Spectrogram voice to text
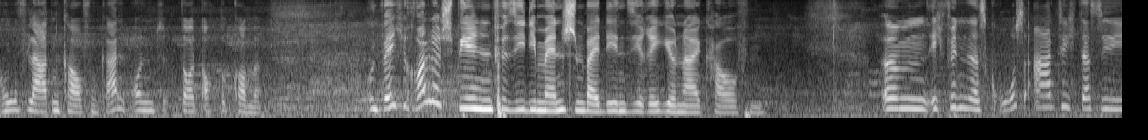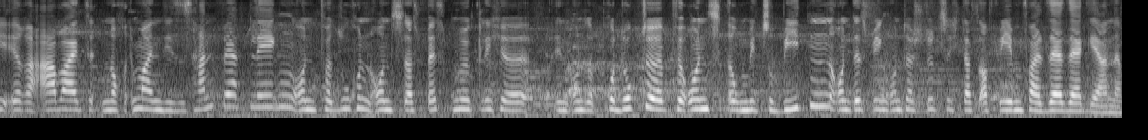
Hofladen kaufen kann und dort auch bekomme. Und welche Rolle spielen für Sie die Menschen, bei denen Sie regional kaufen? Ähm, ich finde das großartig, dass Sie Ihre Arbeit noch immer in dieses Handwerk legen und versuchen uns das Bestmögliche in unsere Produkte für uns irgendwie zu bieten. Und deswegen unterstütze ich das auf jeden Fall sehr, sehr gerne.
